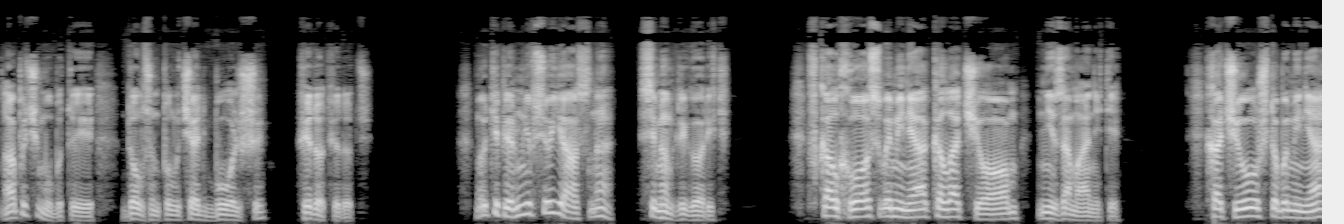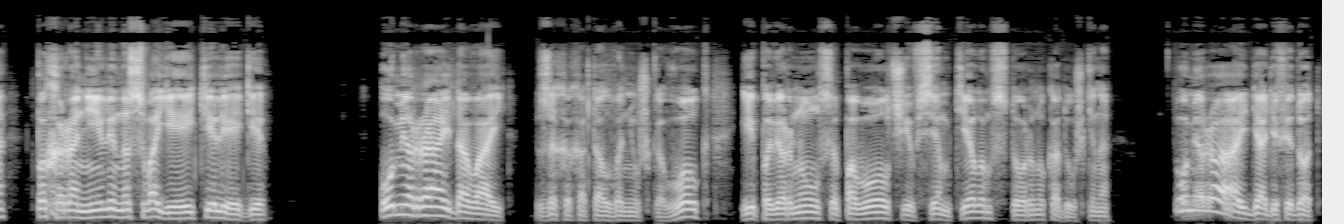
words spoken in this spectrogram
А почему бы ты должен получать больше, Федот Федотович? Ну, теперь мне все ясно, Семен Григорьевич. В колхоз вы меня калачом не заманите. Хочу, чтобы меня похоронили на своей телеге. — Умирай давай! — захохотал Ванюшка волк и повернулся по волчьи всем телом в сторону Кадушкина. — Умирай, дядя Федот!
